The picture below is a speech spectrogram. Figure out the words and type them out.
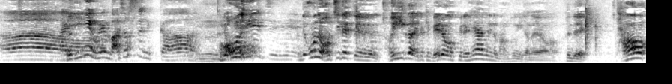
아, 아, 이미 우린 마셨으니까. 음. 근데 오늘, 아니지. 근데 오늘 어찌됐든 저희가 이렇게 매력 어필을 해야 되는 방송이잖아요. 근데 다운,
